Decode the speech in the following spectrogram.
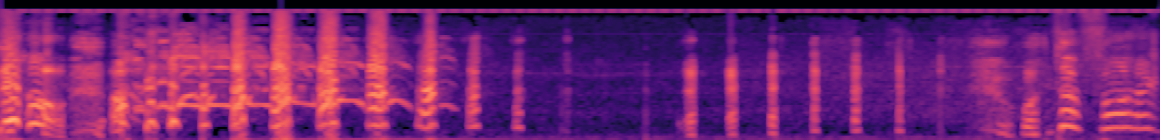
Oh, no! Oh, no! what the fuck?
